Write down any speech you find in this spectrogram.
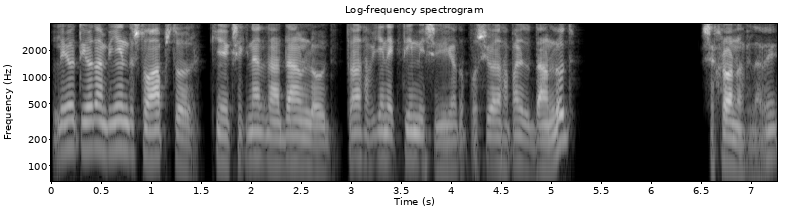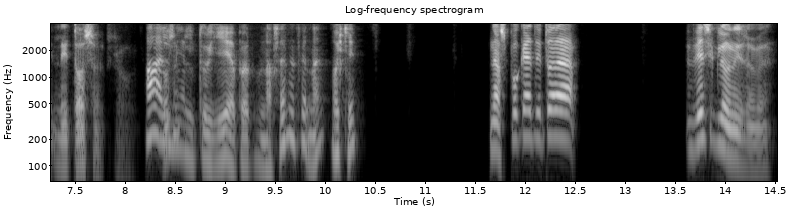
Λέει ότι όταν πηγαίνετε στο App Store και ξεκινάτε ένα download, τώρα θα βγαίνει εκτίμηση για το πόση ώρα θα πάρει το download. Σε χρόνο δηλαδή. Λέει τόσο. Α, είναι μια λειτουργία που πρέπει να φαίνεται, ναι. Okay. Να σου πω κάτι τώρα. Δεν συγκλονίζομαι.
